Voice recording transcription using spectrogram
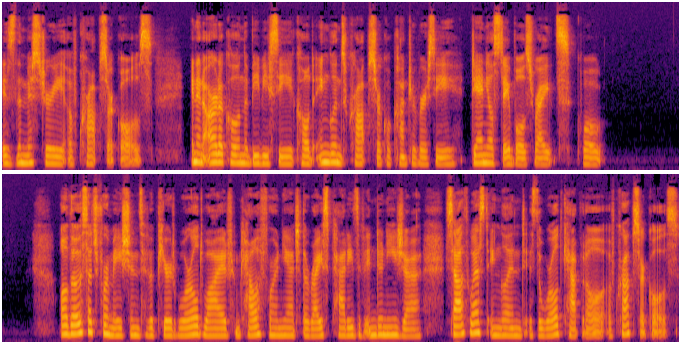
is the mystery of crop circles. In an article in the BBC called England's Crop Circle Controversy, Daniel Stables writes, quote, Although such formations have appeared worldwide from California to the rice paddies of Indonesia, southwest England is the world capital of crop circles.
